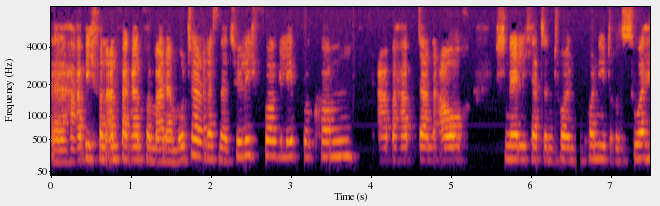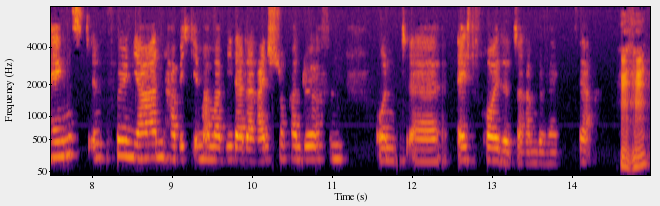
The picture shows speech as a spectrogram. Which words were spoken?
äh, habe ich von Anfang an von meiner Mutter das natürlich vorgelebt bekommen, aber habe dann auch schnell, ich hatte einen tollen Pony-Dressurhengst in frühen Jahren, habe ich immer mal wieder da reinschnuppern dürfen und äh, echt Freude daran geweckt, ja. Mhm.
